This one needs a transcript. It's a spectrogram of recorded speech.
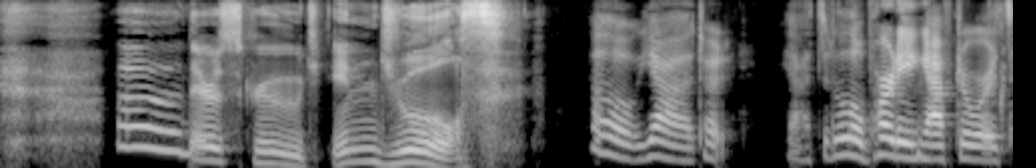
Uh, there's Scrooge in jewels. Oh, yeah. Yeah, did a little partying afterwards.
